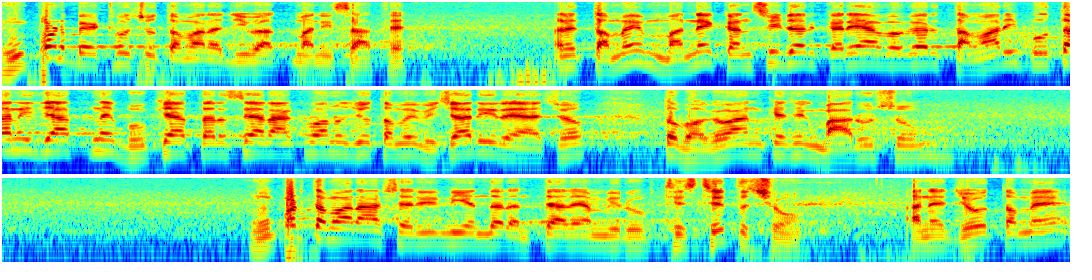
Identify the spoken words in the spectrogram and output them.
હું પણ બેઠો છું તમારા જીવાત્માની સાથે. અને તમે મને કન્સિડર કર્યા વગર તમારી પોતાની જાતને ભૂખ્યા તરસ્યા રાખવાનું જો તમે વિચારી રહ્યા છો, તો ભગવાન કહે છે કે મારું શું? હું પણ તમારા શરીરની અંદર અંતર્યામી રૂપથી સ્થિત છું. અને જો તમે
